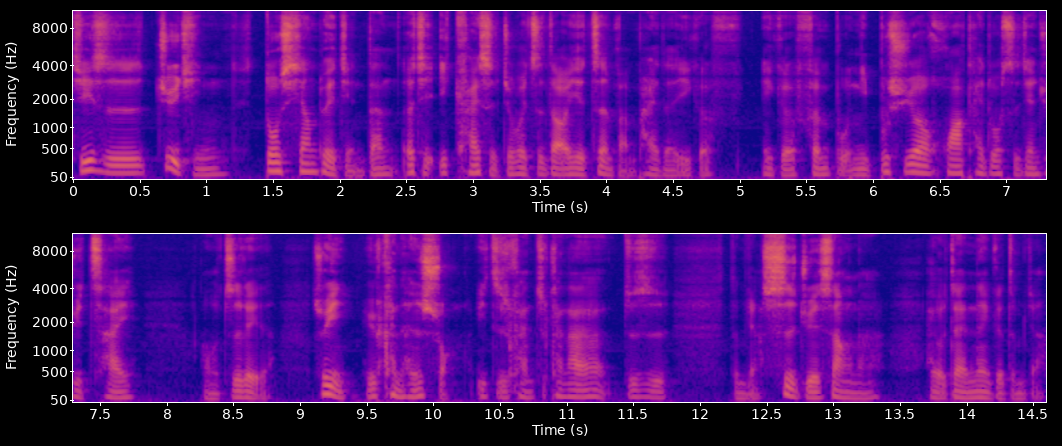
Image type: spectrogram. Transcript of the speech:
其实剧情都相对简单，而且一开始就会知道一些正反派的一个一个分布，你不需要花太多时间去猜哦之类的，所以你会看得很爽，一直看就看他就是怎么讲，视觉上呢，还有在那个怎么讲，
